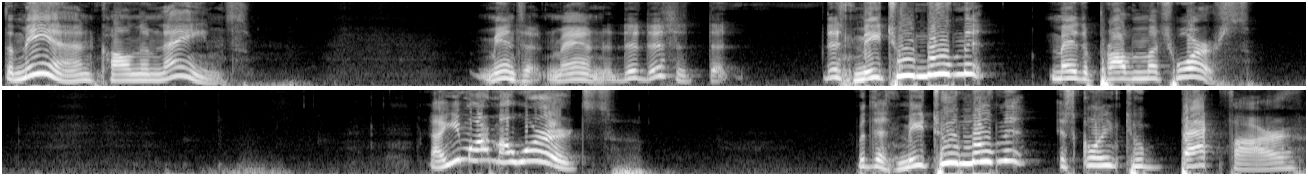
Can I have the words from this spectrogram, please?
the men, calling them names. Men said, "Man, this is that this Me Too movement made the problem much worse." Now you mark my words. With this Me Too movement, it's going to backfire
